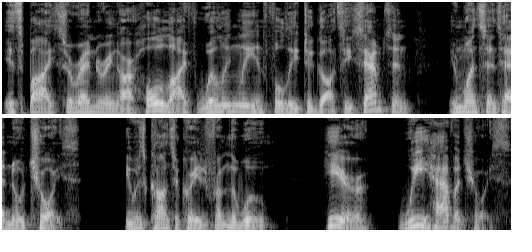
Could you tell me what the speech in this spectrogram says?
it's by surrendering our whole life willingly and fully to God. See, Samson, in one sense, had no choice. He was consecrated from the womb. Here, we have a choice,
